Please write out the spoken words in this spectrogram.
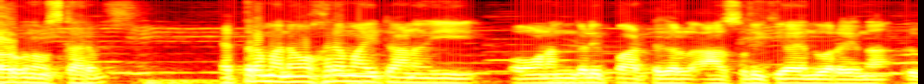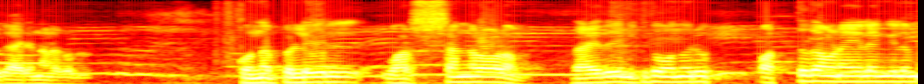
എല്ലാവർക്കും നമസ്കാരം. എത്ര മനോഹരമായിട്ടാണ് ഈ ഓണംകളി പാട്ടുകൾ ആസ്വദിക്കുക എന്ന് പറയുന്ന ഒരു കാര്യം നടക്കുന്നത്. കുന്നപ്പള്ളിയിൽ വർഷങ്ങളോളം അതായത് എനിക്ക് തോന്നുന്നു ഒരു പത്ത് തവണയിലെങ്കിലും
